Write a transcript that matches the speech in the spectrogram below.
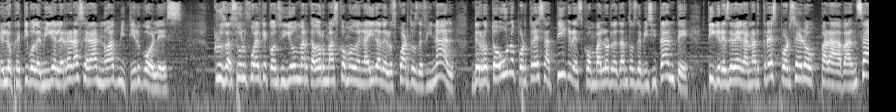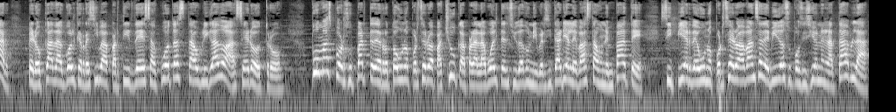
El objetivo de Miguel Herrera será no admitir goles. Cruz Azul fue el que consiguió un marcador más cómodo en la ida de los cuartos de final. Derrotó 1 por 3 a Tigres con valor de tantos de visitante. Tigres debe ganar 3 por 0 para avanzar, pero cada gol que reciba a partir de esa cuota está obligado a hacer otro. Pumas por su parte derrotó 1 por 0 a Pachuca. Para la vuelta en Ciudad Universitaria le basta un empate. Si pierde 1 por 0 avanza debido a su posición en la tabla.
